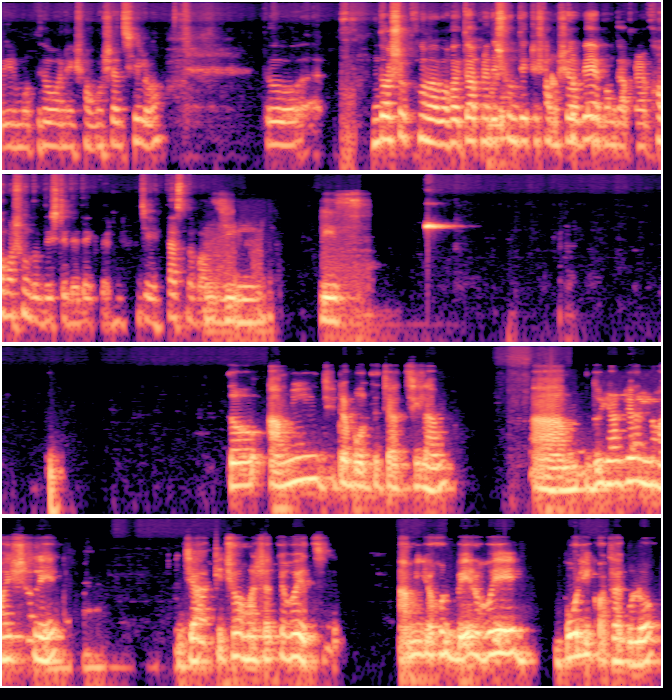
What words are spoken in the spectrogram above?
এর মধ্যেও অনেক সমস্যা ছিল। তো দর্শক হয়তো আপনাদের শুনতে একটু সমস্যা হবে এবং আপনারা ক্ষমা সুন্দর দৃষ্টিতে দেখবেন। জি, তাসনূভা আপু। জি, প্লিজ। তো আমি যেটা বলতে চাচ্ছিলাম, আম ২০০৯ সালে যা কিছু আমার সাথে হয়েছে, আমি যখন বের হয়ে বলি কথাগুলো,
